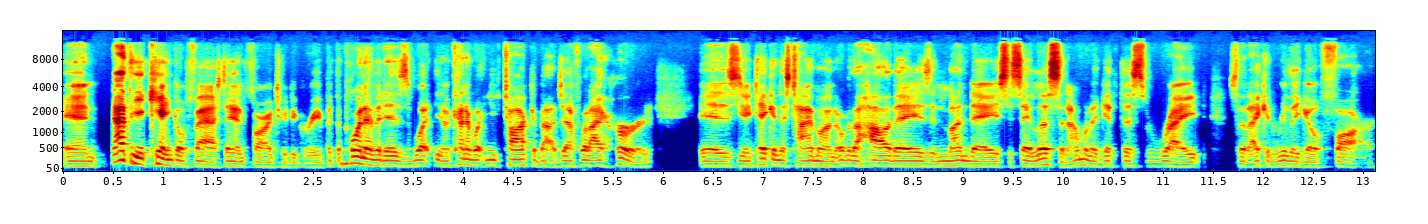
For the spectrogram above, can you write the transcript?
And not that you can't go fast and far to a degree, but the point of it is what, you know, kind of what you've talked about, Jeff, what I heard is, you know, taking this time on over the holidays and Mondays to say, listen, I'm going to get this right so that I can really go far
